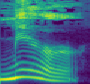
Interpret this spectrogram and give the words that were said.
mirror.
